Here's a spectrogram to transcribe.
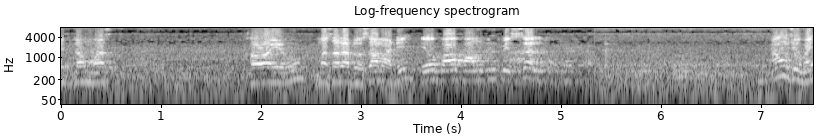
એકદમ મસ્ત. ખવાય એવું. મસાલા ઢોસા માટે. એવો ભાવ ફાઉન્ટેન સ્પેશિયલ આવું છું ભાઈ?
